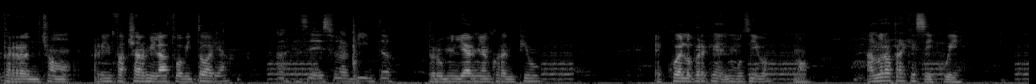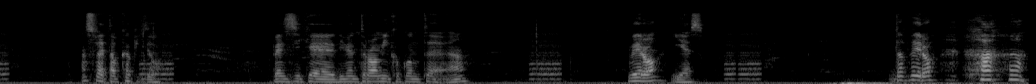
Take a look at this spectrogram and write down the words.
Per, diciamo, rinfacciarmi la tua vittoria? Anche se nessuno ha vinto Per umiliarmi ancora di più? È quello perché il motivo? No. Allora perché sei qui? Aspetta, ho capito. Pensi che diventerò amico con te, eh? Vero? Yes. Davvero? Ah, ah.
